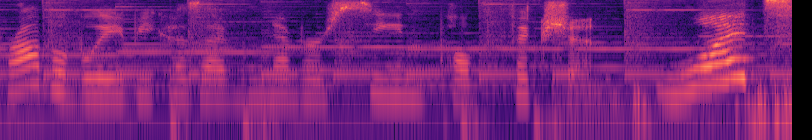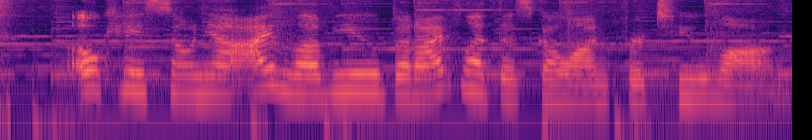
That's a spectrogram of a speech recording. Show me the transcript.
probably because I've never seen Pulp Fiction. What? Okay, Sonia, I love you, but I've let this go on for too long.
